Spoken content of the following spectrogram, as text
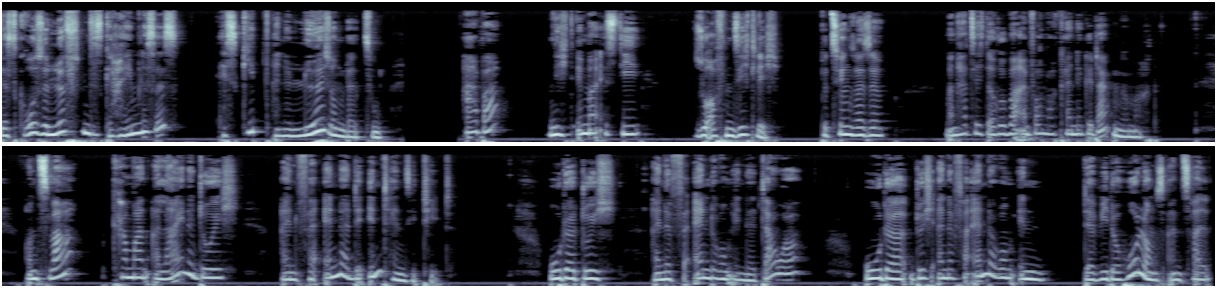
das große Lüften des Geheimnisses. Es gibt eine Lösung dazu. Aber nicht immer ist die so offensichtlich. Beziehungsweise man hat sich darüber einfach noch keine Gedanken gemacht. Und zwar kann man alleine durch eine veränderte Intensität oder durch eine Veränderung in der Dauer oder durch eine Veränderung in der Wiederholungsanzahl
